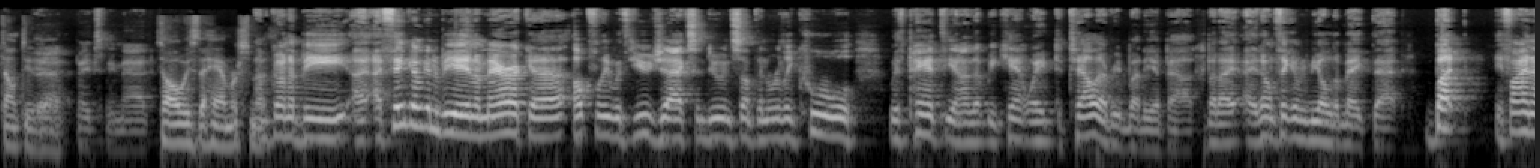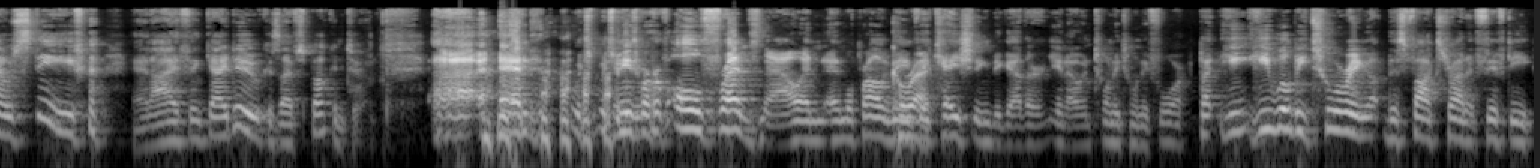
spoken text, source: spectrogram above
Don't do yeah, that. Makes me mad. It's always the Hammersmith. I'm going to be. I think I'm going to be in America, hopefully with you, Jackson, doing something really cool with Pantheon that we can't wait to tell everybody about. But I, I don't think I'm going to be able to make that. But if I know Steve, and I think I do because I've spoken to him, uh, and which, which, means we're old friends now, and, and we'll probably be Correct. vacationing together, you know, in 2024. But he he will be touring this Foxtrot at 50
